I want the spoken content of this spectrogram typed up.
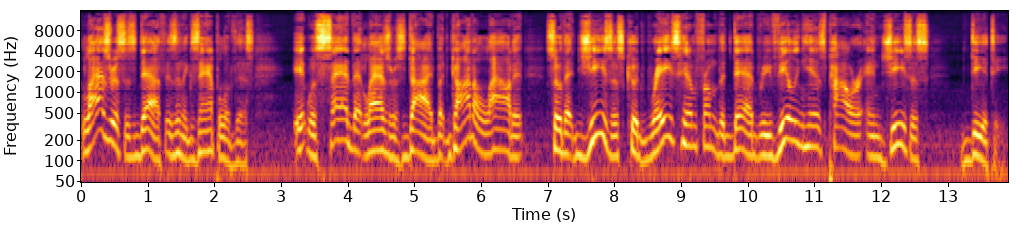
Lazarus' death is an example of this. It was sad that Lazarus died, but God allowed it so that Jesus could raise him from the dead, revealing his power and Jesus' deity.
